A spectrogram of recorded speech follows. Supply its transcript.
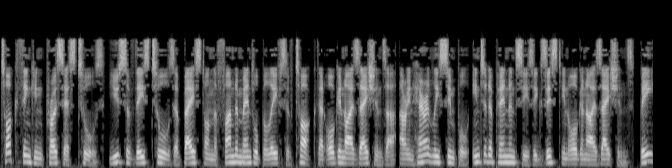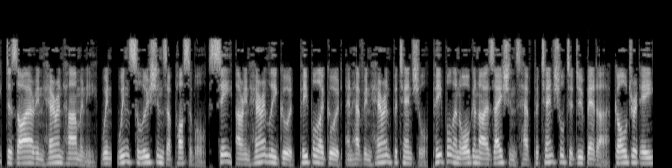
TOC thinking process tools – Use of these tools are based on the fundamental beliefs of TOC that organizations are, are inherently simple. Interdependencies exist in organizations, b desire inherent harmony. Win, win solutions are possible. C are inherently good. People are good and have inherent potential. People and organizations have potential to do better. Goldratt E.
